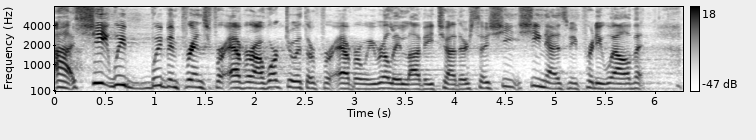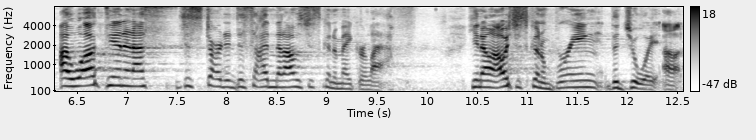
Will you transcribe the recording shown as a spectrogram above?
uh, she, we've, we've been friends forever. I've worked with her forever. We really love each other. So she, she knows me pretty well. But I walked in and I just started deciding that I was just going to make her laugh. You know, I was just going to bring the joy out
